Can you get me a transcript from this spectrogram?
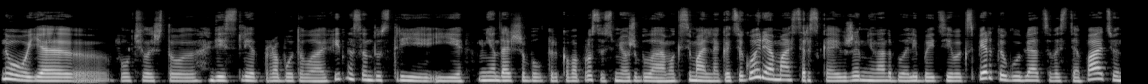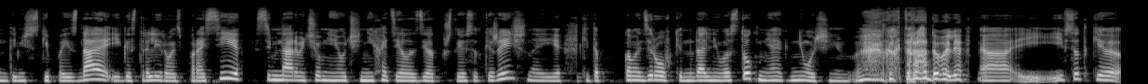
Ну, я э, получилось, что 10 лет проработала в фитнес-индустрии, и мне дальше был только вопрос, то есть у меня уже была максимальная категория мастерская, и уже мне надо было либо идти в эксперты, углубляться в остеопатию, анатомические поезда и гастролировать по России с семинарами, чего мне очень не хотелось делать, потому что я все-таки женщина, и какие-то командировки на Дальний Восток меня не очень как-то радовали. А, и, все-таки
